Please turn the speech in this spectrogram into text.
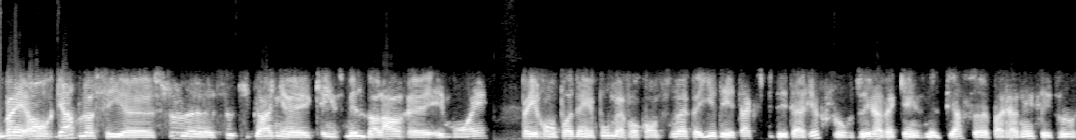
Ben, on regarde, là, c'est ceux, ceux qui gagnent 15 000 et moins paieront pas d'impôts, mais vont continuer à payer des taxes puis des tarifs. Je vais vous dire, avec 15 000 par année, c'est dur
